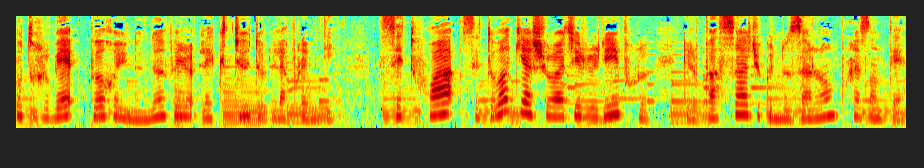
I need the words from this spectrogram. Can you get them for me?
retrouver pour une nouvelle lecture de l'après-midi. C'est toi, c'est toi qui as choisi le livre et le passage que nous allons présenter.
